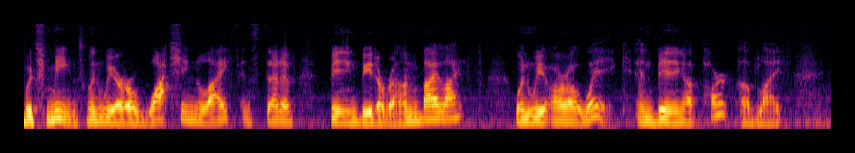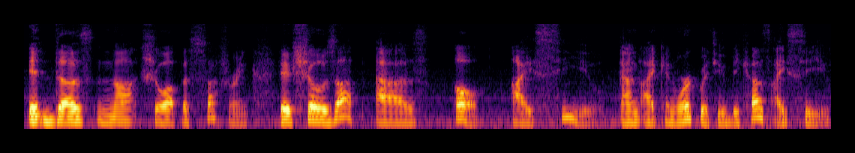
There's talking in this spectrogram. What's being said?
which means when we are watching life instead of being beat around by life, when we are awake and being a part of life, it does not show up as suffering. It shows up as, oh, I see you and I can work with you because I see you.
